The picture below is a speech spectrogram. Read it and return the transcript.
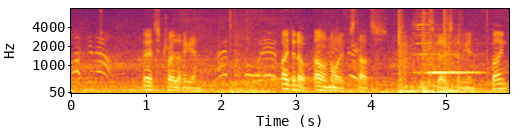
Knock him out. Let's try that again. Have the ball airborne. I don't know. Oh no, it starts. These guys coming in. Fine.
